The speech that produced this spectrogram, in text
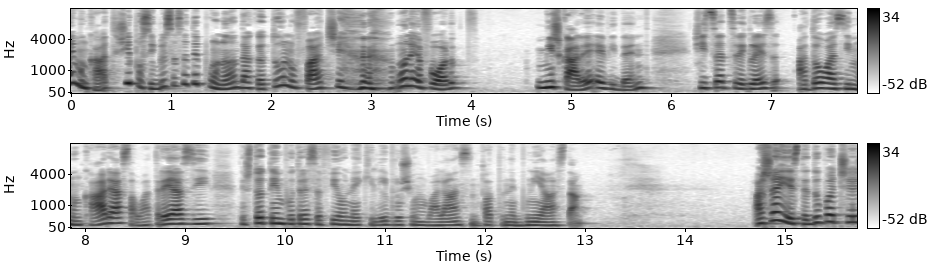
l-ai mâncat și e posibil să se depună dacă tu nu faci un efort, mișcare, evident, și să-ți reglezi a doua zi mâncarea sau a treia zi. Deci tot timpul trebuie să fie un echilibru și un balans în toată nebunia asta. Așa este, după ce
